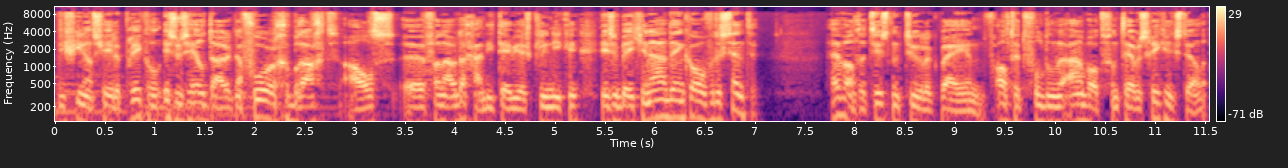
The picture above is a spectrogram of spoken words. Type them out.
Die financiële prikkel is dus heel duidelijk naar voren gebracht als uh, van nou dan gaan die TBS-klinieken eens een beetje nadenken over de centen. Want het is natuurlijk bij een altijd voldoende aanbod van ter beschikking stellen.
